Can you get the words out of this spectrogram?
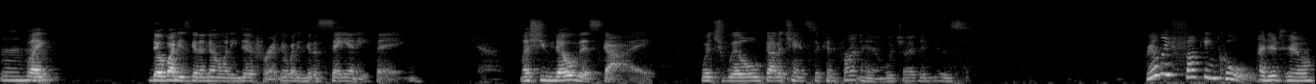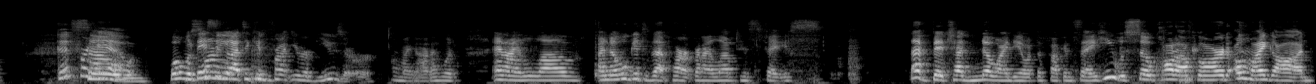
Mhm. like nobody's gonna know any different nobody's gonna say anything unless you know this guy which will got a chance to confront him which i think is really fucking cool I do too. good for So, him What you was basically funny? got to confront your abuser Oh my god, I would. And I loved. I know we'll get to that part, but I loved his face. That bitch had no idea what to fucking say. He was so caught off guard. Oh my god.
